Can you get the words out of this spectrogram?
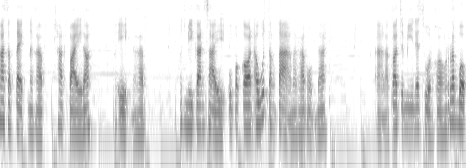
่าสแต็กนะครับธาตุไฟเนาะพระเอกนะครับ ก็จะมีการใส่อุปกรณ์อาวุธต่างๆนะครับผมนะอ่าแล้วก็จะมีในส่วนของระบบ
